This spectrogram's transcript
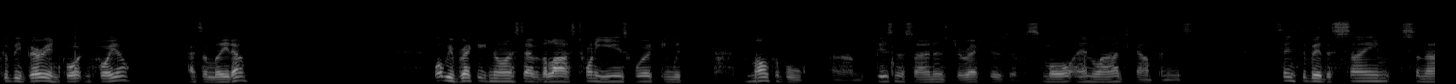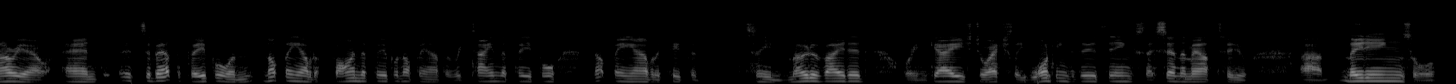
Could be very important for you as a leader. What we've recognized over the last 20 years working with multiple um, business owners, directors of small and large companies seems to be the same scenario and it's about the people and not being able to find the people not being able to retain the people not being able to keep the team motivated or engaged or actually wanting to do things they send them out to uh, meetings or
